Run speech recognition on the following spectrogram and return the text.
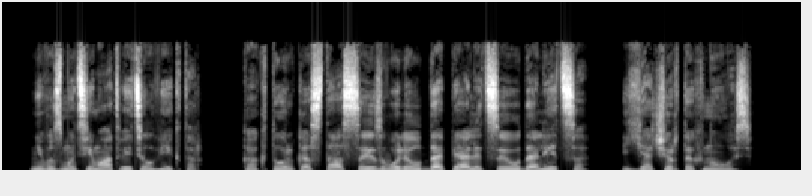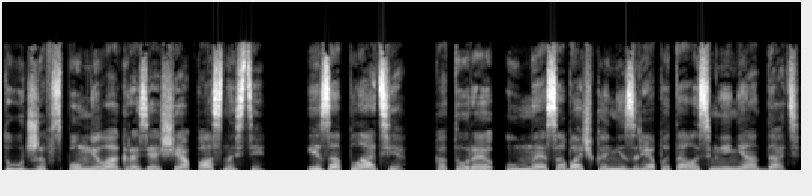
— невозмутимо ответил Виктор. Как только Стас соизволил допялиться и удалиться, я чертыхнулась. Тут же вспомнила о грозящей опасности и за платье, которое умная собачка не зря пыталась мне не отдать.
